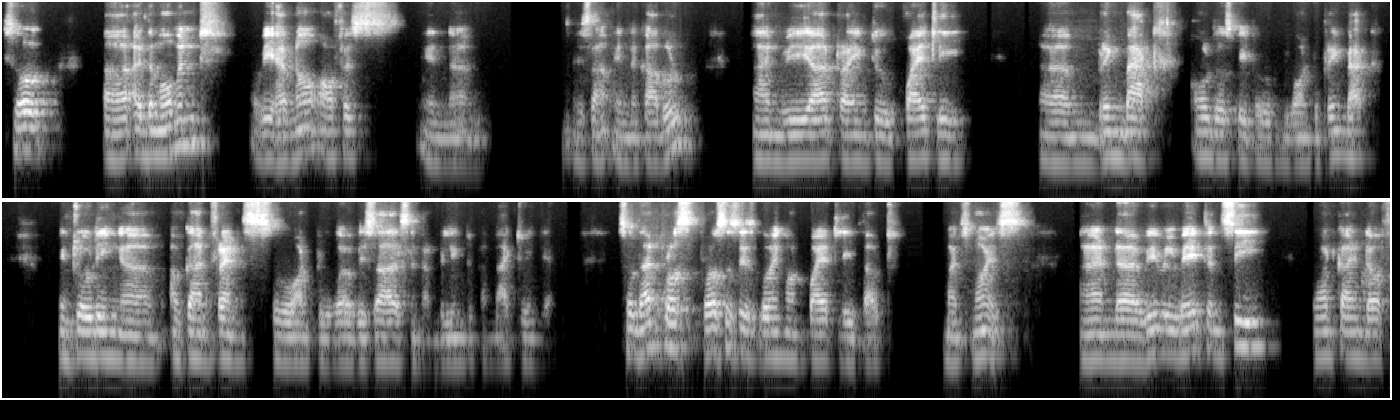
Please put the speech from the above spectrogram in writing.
So uh, at the moment, we have no office in, um, in Kabul, and we are trying to quietly um, bring back all those people we want to bring back, including uh, Afghan friends who want to have visas and are willing to come back to India. So that process is going on quietly without much noise. And uh, we will wait and see what kind of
